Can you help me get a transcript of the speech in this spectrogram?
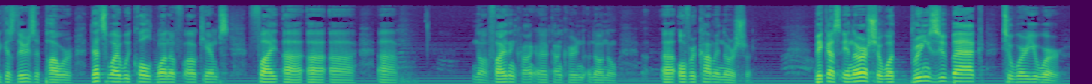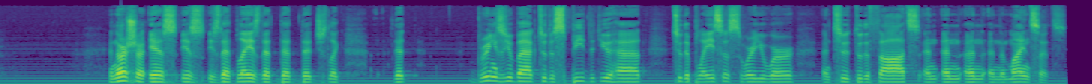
Because there is a power. That's why we called one of our camps fight, uh, uh, uh, uh, no, fight and con- conquer, no, no, overcome inertia. Because inertia, what brings you back to where you were. Inertia is, is, is that place that, that, that just like, brings you back to the speed that you had, to the places where you were, and to, to the thoughts and, and, and, and the mindsets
